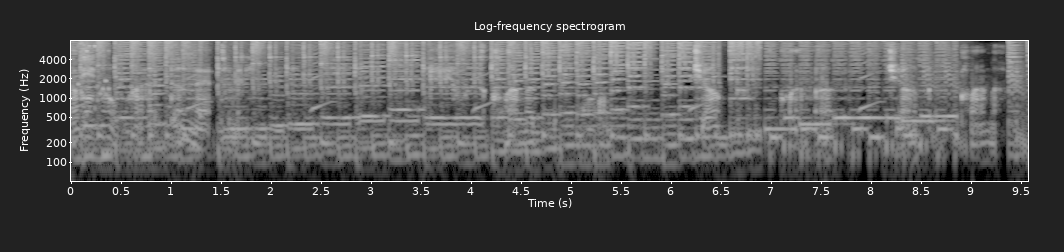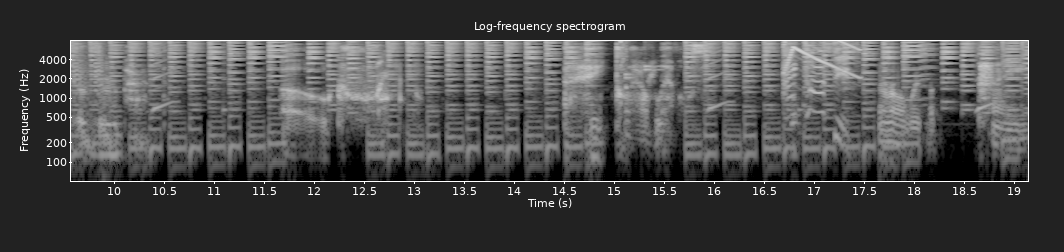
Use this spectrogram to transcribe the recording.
I don't know why it done that to me. Okay, let's climb up this wall. Jump, climb up, jump, climb up, and go through the path. Oh, crap. I hate cloud levels. I got it! They're always a pain.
